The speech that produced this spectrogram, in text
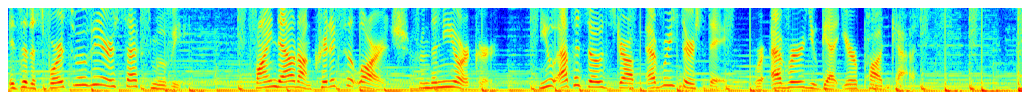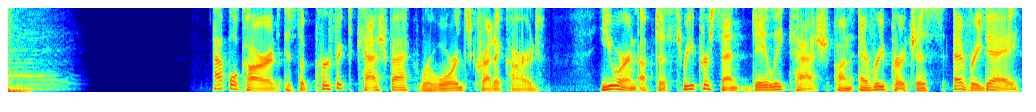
Is it a sports movie or a sex movie? Find out on Critics at Large from The New Yorker. New episodes drop every Thursday, wherever you get your podcasts. Apple Card is the perfect cashback rewards credit card. You earn up to 3% daily cash on every purchase every day.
